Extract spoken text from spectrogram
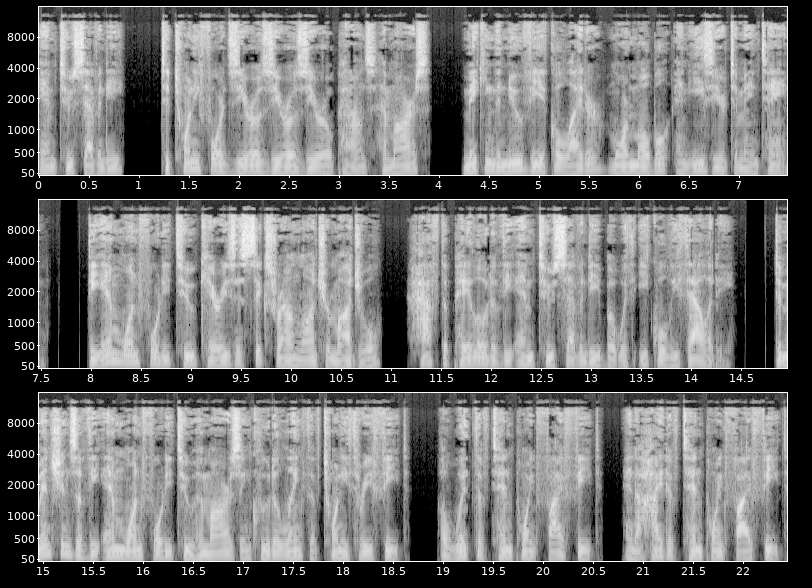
M270, to 24,000 pounds, HIMARS, making the new vehicle lighter, more mobile, and easier to maintain. The M142 carries a six-round launcher module, half the payload of the M270 but with equal lethality. Dimensions of the M142 HIMARS include a length of 23 feet, a width of 10.5 feet, and a height of 10.5 feet,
